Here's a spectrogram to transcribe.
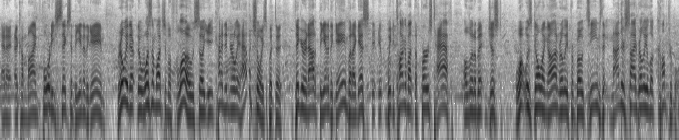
and a, a combined 46 at the end of the game. Really, there, there wasn't much of a flow, so you kind of didn't really have a choice but to figure it out at the end of the game. But I guess it, it- we could talk about the first half a little bit, just what was going on really for both teams that neither side really looked comfortable.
